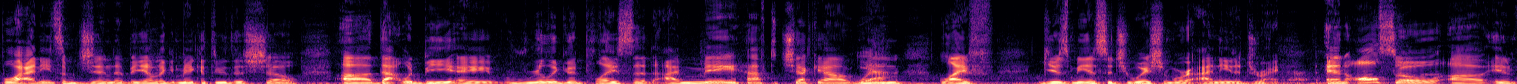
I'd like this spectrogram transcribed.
Boy, I need some gin to be able to make it through this show. Uh, that would be a really good place that I may have to check out Yeah. when life gives me a situation where I need a drink. And also, uh, in,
